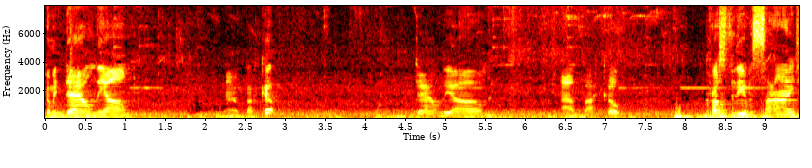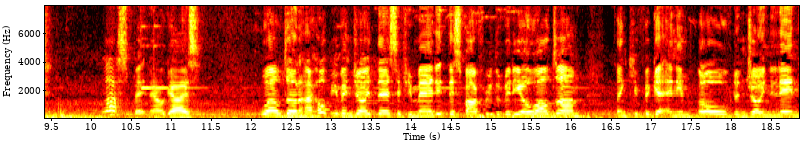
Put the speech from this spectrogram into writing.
Coming down the arm. Now back up. Down the arm and back up. Cross to the other side. Last bit now, guys. Well done. I hope you've enjoyed this. If you made it this far through the video, well done. Thank you for getting involved and joining in.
